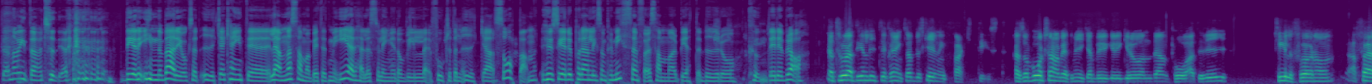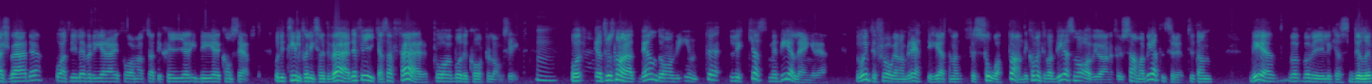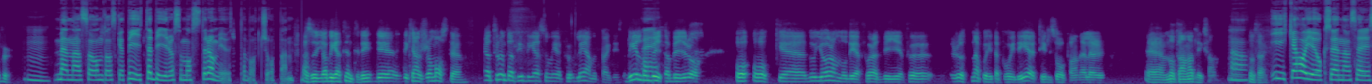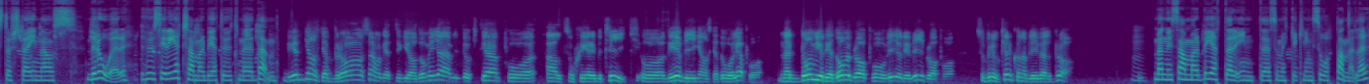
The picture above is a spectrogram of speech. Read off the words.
den har vi inte hört tidigare. det det innebär är också att ICA kan inte lämna samarbetet med er heller så länge de vill fortsätta med ICA-såpan. Hur ser du på den liksom premissen för samarbete byrå-kund? Är det bra? Jag tror att det är en lite förenklad beskrivning faktiskt. Alltså vårt samarbete med ICA bygger i grunden på att vi tillför någon affärsvärde och att vi levererar i form av strategier, idéer, koncept. Och det tillför liksom ett värde för ICAs affär på både kort och lång sikt. Mm. Och jag tror snarare att den dagen vi inte lyckas med det längre, då är inte frågan om rättigheterna för såpan, det kommer inte vara det som är avgörande för hur samarbetet ser ut, utan det är vad, vi lyckas deliver. Mm. Men alltså om de ska byta byrå så måste de ju ta bort såpan. Alltså jag vet inte, det, det, det kanske de måste. Jag tror inte att det är det som är problemet faktiskt. Vill Nej. de byta byrå och, och eh, då gör de nog det för att vi är för ruttna på att hitta på idéer till såpan eller eh, något annat liksom. Ja. ICA har ju också en av Sveriges största inhousebyråer. Hur ser ert samarbete ut med den? Det är ett ganska bra samarbete tycker jag. De är jävligt duktiga på allt som sker i butik och det är vi ganska dåliga på. När de gör det de är bra på och vi gör det vi är bra på så brukar det kunna bli väldigt bra. Mm. Men ni samarbetar inte så mycket kring såpan eller?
